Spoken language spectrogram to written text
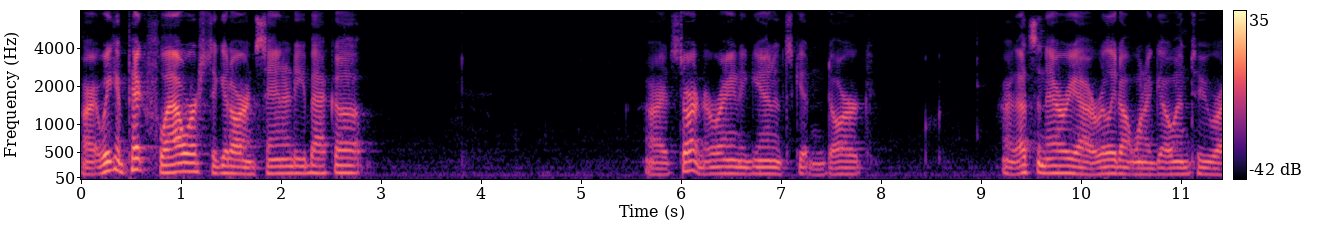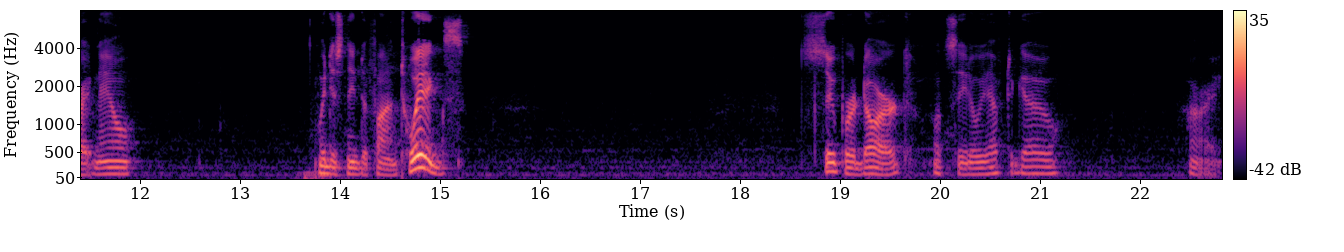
Alright, we can pick flowers to get our insanity back up. Alright, it's starting to rain again. It's getting dark. Alright, that's an area I really don't want to go into right now. We just need to find twigs. Super dark. Let's see, do we have to go? Alright.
